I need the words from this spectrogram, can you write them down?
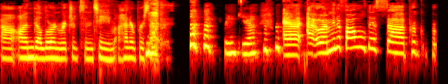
uh, on the Lauren Richardson team 100%. Thank you. uh, I, am going to follow this uh, pro- pro-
